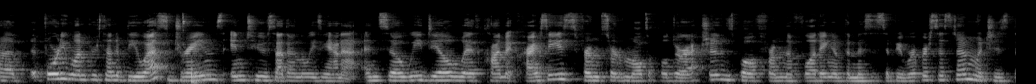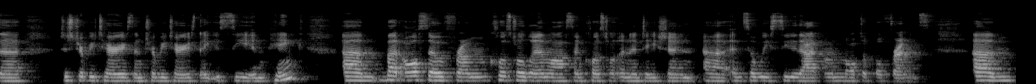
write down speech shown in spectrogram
41% uh, of the US drains into southern Louisiana. And so we deal with climate crises from sort of multiple directions, both from the flooding of the Mississippi River system, which is the distributaries and tributaries that you see in pink, um, but also from coastal land loss and coastal inundation. Uh, and so we see that on multiple fronts. Um,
